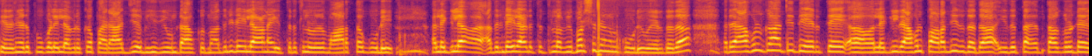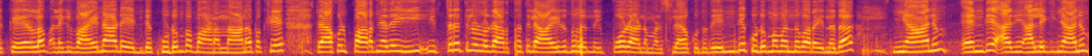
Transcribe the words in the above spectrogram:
തിരഞ്ഞെടുപ്പുകളിൽ അവർക്ക് പരാജയ ഭീതി ഉണ്ടാക്കുന്നു. അതിനിടയിലാണ് ഇത്തരത്തിലുള്ള വാർത്ത കൂടി അല്ലെങ്കിൽ അതിനിടയിലാണ് ഇത്തരത്തിലുള്ള വിമർശനങ്ങൾ കൂടി ഉയരുന്നത് രാഹുൽ ഗാന്ധി നേരത്തെ അല്ലെങ്കിൽ രാഹുൽ പറഞ്ഞിരുന്നത് ഇത് തങ്ങളുടെ കേരളം അല്ലെങ്കിൽ വയനാട് എന്റെ കുടുംബമാണെന്നാണ്. പക്ഷേ രാഹുൽ പറഞ്ഞത് ഈ ഇത്തരത്തിലുള്ള ഒരു അർത്ഥത്തിലായിരുന്നു എന്ന് ഇപ്പോഴാണ് മനസ്സിലാക്കുന്നത്. എന്റെ കുടുംബം എന്ന് പറയുന്നത് ഞാനും എന്റെ അനി അല്ലെങ്കിൽ ഞാനും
